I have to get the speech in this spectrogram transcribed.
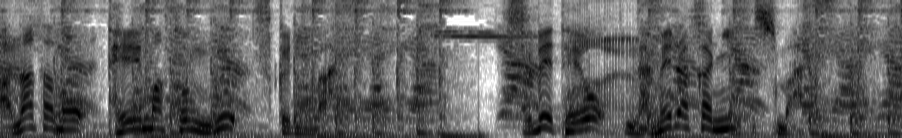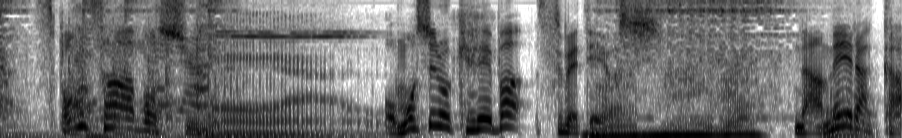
あなたのテーマソング作りますすべてを滑らかにしますスポンサー募集面白ければすべてよしなめらか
